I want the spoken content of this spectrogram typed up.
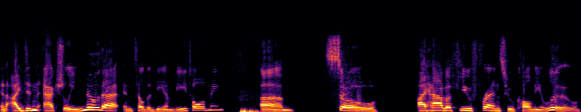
and I didn't actually know that until the DMV told me. Um so I have a few friends who call me Lou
